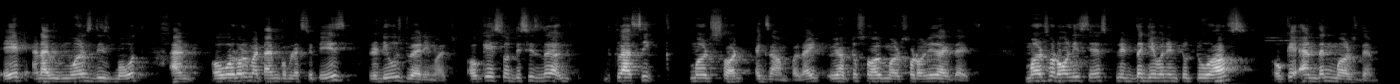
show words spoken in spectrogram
8 and I will merge these both and overall my time complexity is reduced very much. Okay so this is the classic merge sort example right? We have to solve merge sort only like that merge sort only says split the given into two halves okay and then merge them.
